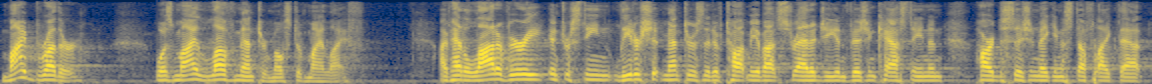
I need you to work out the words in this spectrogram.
My brother was my love mentor most of my life. I've had a lot of very interesting leadership mentors that have taught me about strategy and vision casting and hard decision making and stuff like that.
